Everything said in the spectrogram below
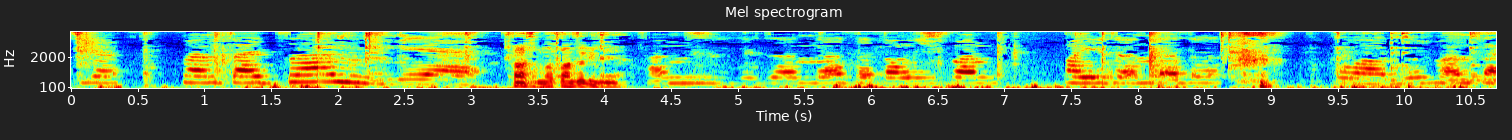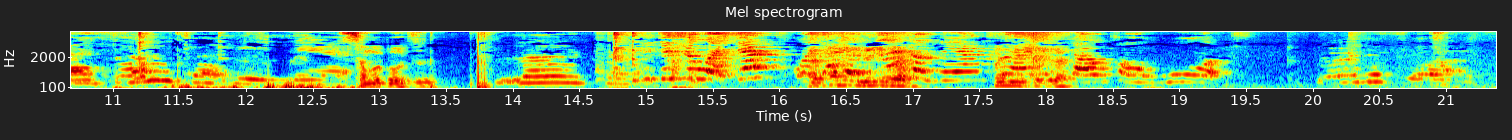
件放在这里面，放什么？放这里面？放一个那个东西放，放一个那个果子放在这个里面。什么果子？那个，这就是我家，来放进你的衣服来，放进鞋子来。小宠物，那个果子，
